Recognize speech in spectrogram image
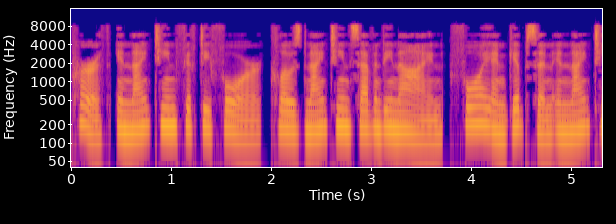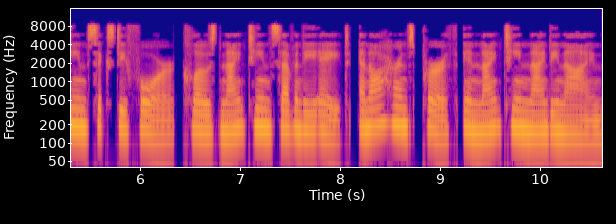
Perth in 1954 closed 1979, Foy and Gibson in 1964 closed 1978, and Ahern's Perth in 1999.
